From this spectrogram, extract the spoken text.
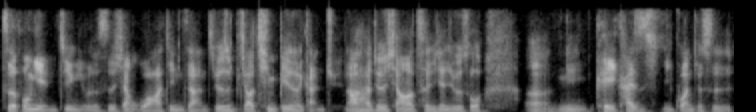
遮风眼镜，有的是像蛙镜这样，就是比较轻便的感觉。然后他就是想要呈现，就是说，呃，你可以开始习惯，就是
